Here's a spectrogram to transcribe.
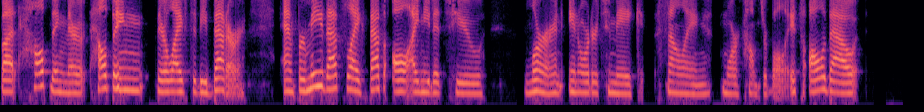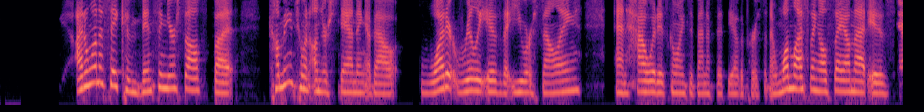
but helping their helping their life to be better and for me, that's like, that's all I needed to learn in order to make selling more comfortable. It's all about, I don't want to say convincing yourself, but coming to an understanding about what it really is that you are selling and how it is going to benefit the other person. And one last thing I'll say on that is yeah.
